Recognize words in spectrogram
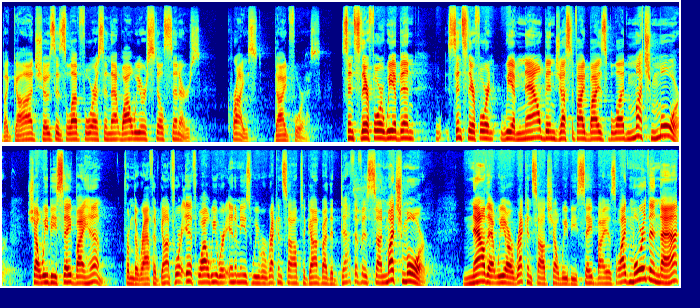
But God shows his love for us in that while we were still sinners, Christ died for us. Since therefore we have been since therefore we have now been justified by his blood, much more shall we be saved by him from the wrath of God. For if while we were enemies we were reconciled to God by the death of his son, much more now that we are reconciled shall we be saved by his life. More than that,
